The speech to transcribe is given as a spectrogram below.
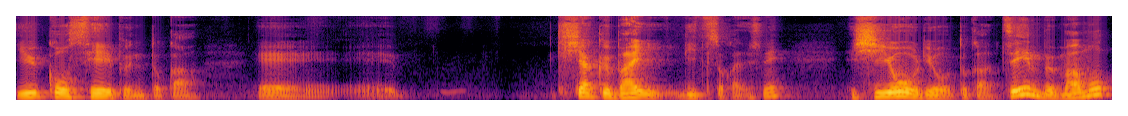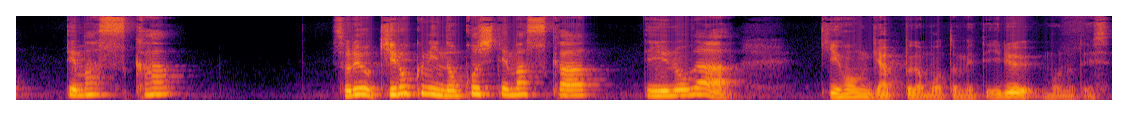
有効成分とか、えー、希釈倍率とかですね。使用量とか全部守ってますか？それを記録に残してますか？っていうのが基本ギャップが求めているものです。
